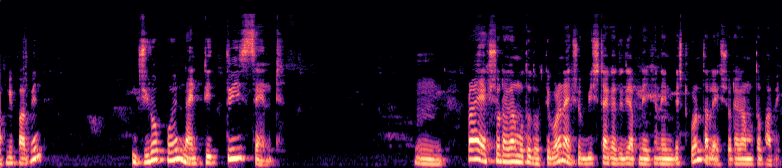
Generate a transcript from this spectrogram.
আপনি পাবেন zero point ninety three cent প্রায় একশো টাকার মতো ধরতে পারেন। একশো বিশ টাকা যদি আপনি এখানে ইনভেস্ট করেন, তাহলে একশো টাকার মতো পাবেন।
